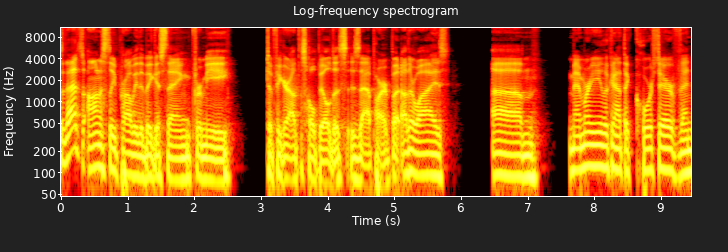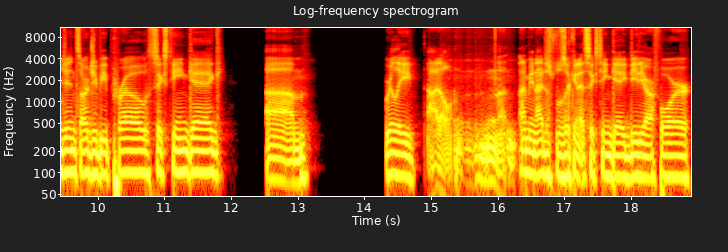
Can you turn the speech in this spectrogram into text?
so that's honestly probably the biggest thing for me to figure out this whole build is is that part. But otherwise, um, memory looking at the Corsair Vengeance RGB Pro 16 gig. Um, really, I don't. I mean, I just was looking at 16 gig DDR4,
